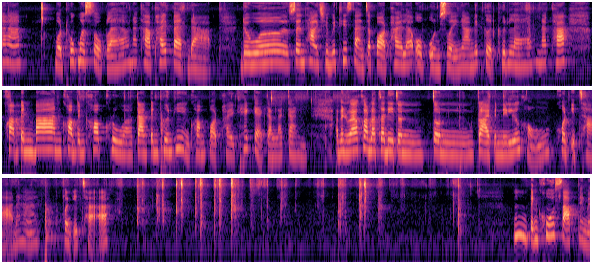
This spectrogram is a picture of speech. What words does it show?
นะคะหมดทุกข์หมดโศกแล้วนะคะไพ่แปดดาบ The World เส้นทางชีวิตที่แสนจะปลอดภัยและอบอุ่นสวยงามได้เกิดขึ้นแล้วนะคะ ความเป็นบ้าน ความเป็นครอบครัว การเป็นพื้นที่แห่งความปลอดภัยให้แก่กันและกันเอาเป็นว่าความรักจะดีจนจนกลายเป็นในเรื่องของคนอิจฉานะคะ คนอิจฉาอืมเป็นคู่ซับเห็นไหม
